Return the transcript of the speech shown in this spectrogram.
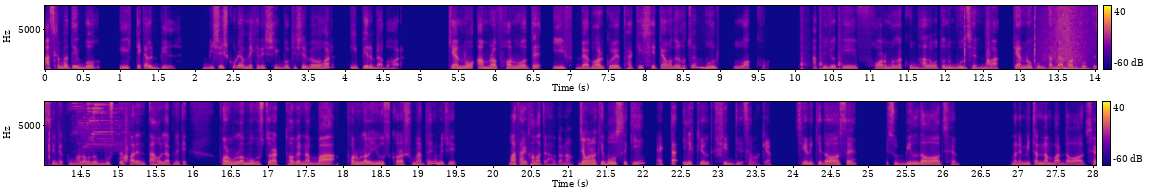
আজকে আমরা দেখব ইলেকট্রিক্যাল বিল বিশেষ করে আমরা এখানে শিখব কিসের ব্যবহার? ইপের ব্যবহার। কেন আমরা ফর্মুলাতে ইফ ব্যবহার করে থাকি সেটা আমাদের হচ্ছে মূল লক্ষ্য। আপনি যদি ফর্মুলা খুব ভালো মতন বুঝেন বা কেন কোনটা ব্যবহার করতেছেন এটা খুব ভালো মতো বুঝতে পারেন, তাহলে আপনাকে ফর্মুলা মুখস্থ রাখতে হবে না বা ফর্মুলা ইউজ করার সময় আপনাকে বেশি মাথায় ঘামাতে হবে না। যেমন আমাকে বলছে কি, একটা ইলেকট্রিক্যাল শিট দিয়েছে আমাকে। সেখানে কি দেওয়া আছে? কিছু বিল দেওয়া আছে। মানে মিটার নাম্বার দেওয়া আছে।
